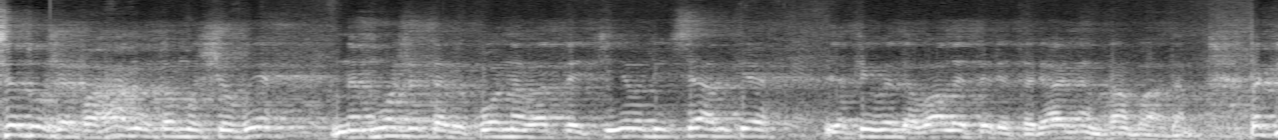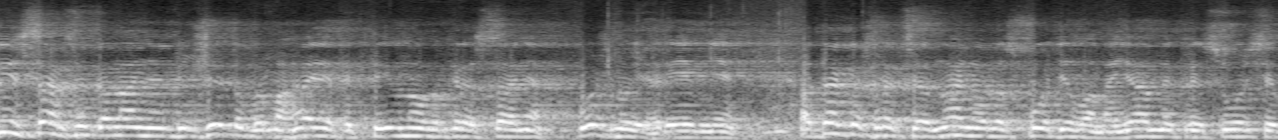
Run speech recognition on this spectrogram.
Це дуже погано, тому що ви не можете виконувати ті обіцянки, які ви давали територіальним громадам. Такий стан з виконанням бюджету вимагає ефективного використання кожної гривні, а також раціонального розподілу наявних ресурсів,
